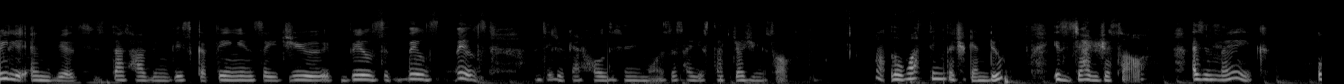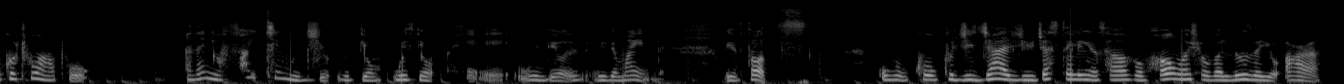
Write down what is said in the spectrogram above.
really envious. You start having this thing inside you. It builds, it builds, it builds until you can't hold it anymore. That's how you start judging yourself. The worst thing that you can do is judge yourself. As in, like, uko tu hapo and then you're fighting with you with your with your hey, with your with your mind with your thoughts. Kujijudge you're just telling yourself of how much of a loser you are.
